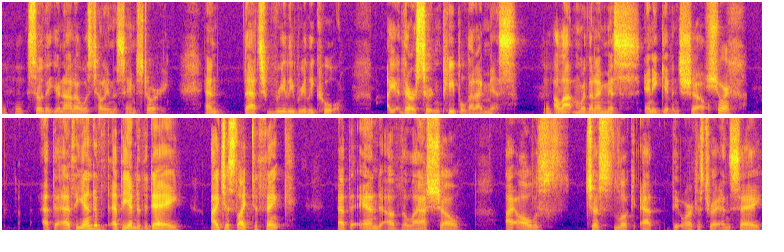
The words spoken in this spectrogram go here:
mm-hmm. so that you're not always telling the same story, and that's really really cool. I, there are certain people that I miss a mm-hmm. lot more than I miss any given show. Sure. at the at the end of at the end of the day, I just like to think at the end of the last show, I always just look at the orchestra and say,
